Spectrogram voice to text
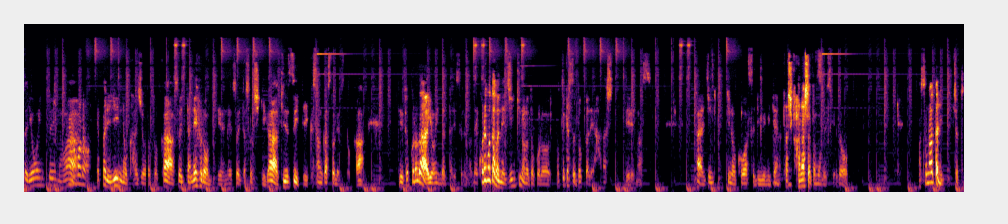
た要因というのは。やっぱりリンの過剰とか、そういったネフロンっていうね、そういった組織が傷ついていく酸化ストレスとかっていうところが要因だったりするので、これも多分ね、腎機能のところ、ポッドキャストどっかで話しています。はい、腎機能を壊す理由みたいな、確か話したと思うんですけど、まあ、そのあたりちょっと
